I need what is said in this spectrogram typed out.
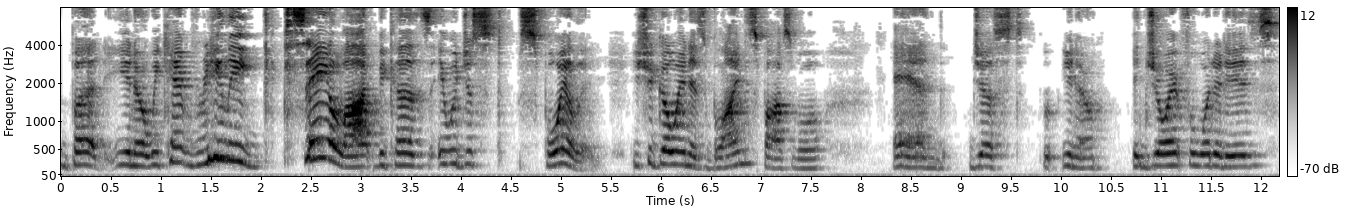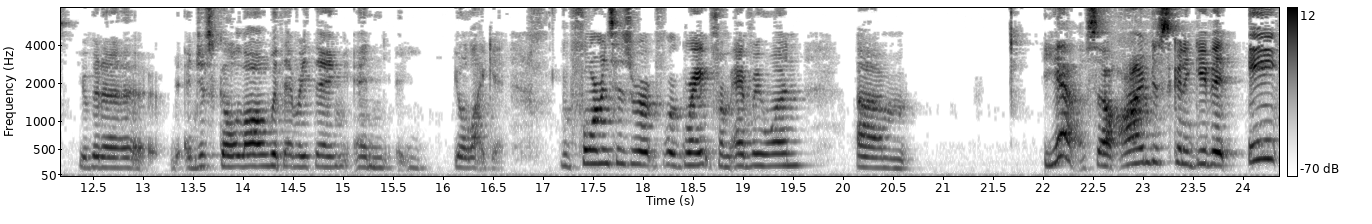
but you know, we can't really say a lot because it would just spoil it. You should go in as blind as possible and just you know enjoy it for what it is. You're gonna and just go along with everything, and you'll like it. Performances were were great from everyone. Um, yeah, so I'm just gonna give it eight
